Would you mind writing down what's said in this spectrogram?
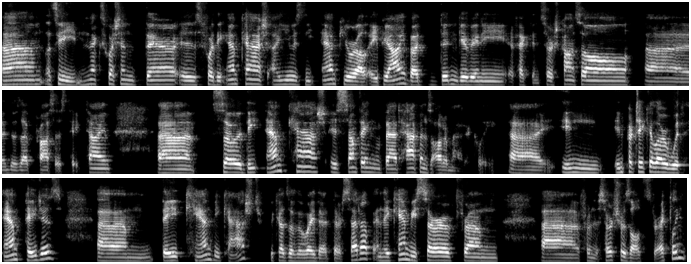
Um, let's see. Next question there is for the AMP cache. I use the AMP URL API, but didn't give any effect in Search Console. Uh, does that process take time? Uh, so the AMP cache is something that happens automatically. Uh, in, in particular, with AMP pages, um, they can be cached because of the way that they're set up, and they can be served from uh, from the search results directly.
